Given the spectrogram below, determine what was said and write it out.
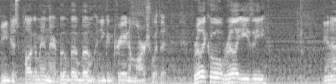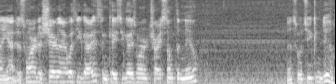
And you just plug them in there, boom, boom, boom, and you can create a marsh with it. Really cool, really easy. And uh, yeah, just wanted to share that with you guys in case you guys wanted to try something new. That's what you can do.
